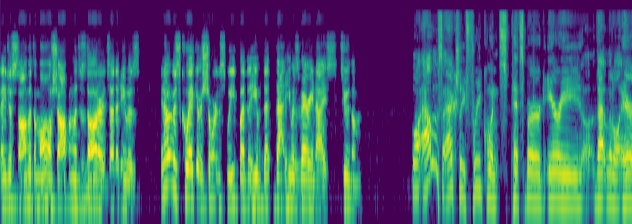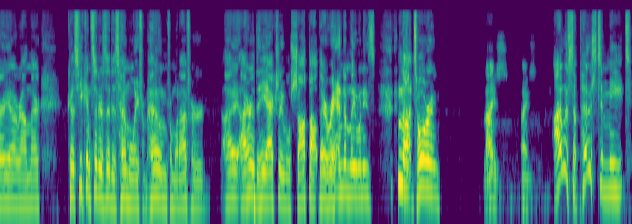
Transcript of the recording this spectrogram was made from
they just saw him at the mall shopping with his daughter, and said that he was, you know, it was quick, it was short and sweet, but that he that, that he was very nice to them. Well, Alice actually frequents Pittsburgh, Erie, uh, that little area around there, because he considers it his home away from home, from what I've heard. I, I heard that he actually will shop out there randomly when he's not touring. Nice, nice. I was supposed to meet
